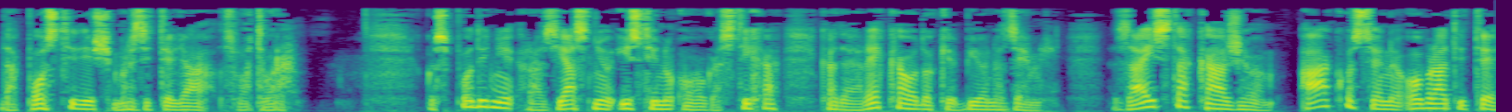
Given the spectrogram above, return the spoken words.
da postidiš mrzitelja zlotvora. Gospodin je razjasnio istinu ovoga stiha kada je rekao dok je bio na zemlji. Zaista kaže vam, ako se ne obratite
